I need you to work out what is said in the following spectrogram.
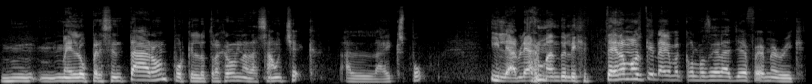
me lo presentaron porque lo trajeron a la Soundcheck, a la Expo. Y le hablé a Armando y le dije, tenemos que conocer a Jeff Emerick.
